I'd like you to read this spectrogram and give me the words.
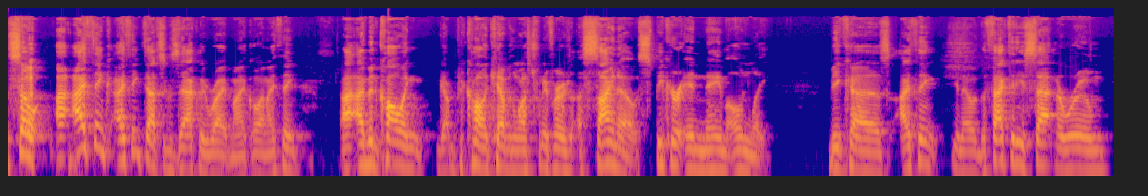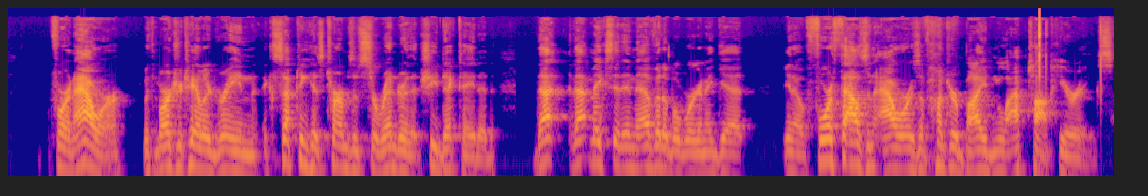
so I, I think I think that's exactly right, Michael, and I think I've been calling been calling Kevin the last 24 hours a sino, speaker in name only, because I think you know the fact that he sat in a room for an hour with Marjorie Taylor Greene, accepting his terms of surrender that she dictated, that that makes it inevitable we're going to get you know 4,000 hours of Hunter Biden laptop hearings,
